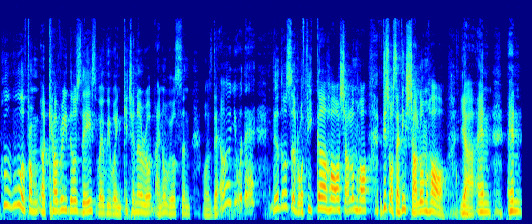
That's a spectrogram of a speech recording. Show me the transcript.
Who, who were from uh, Calvary those days where we were in Kitchener Road? I know Wilson was there. Oh, you were there. Those uh, Rofika Hall, Shalom Hall. This was, I think, Shalom Hall. Yeah, and and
